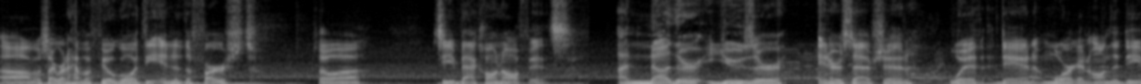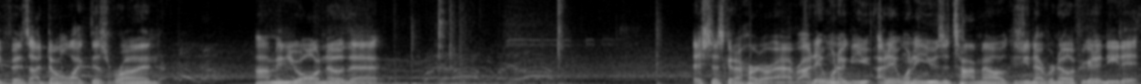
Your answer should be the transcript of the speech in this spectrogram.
um, looks like we're gonna have a field goal at the end of the first. So uh, see you back on offense. Another user interception with Dan Morgan on the defense. I don't like this run. I mean, you all know that. It's just gonna hurt our average. I didn't want to. I didn't want to use a timeout because you never know if you're gonna need it.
